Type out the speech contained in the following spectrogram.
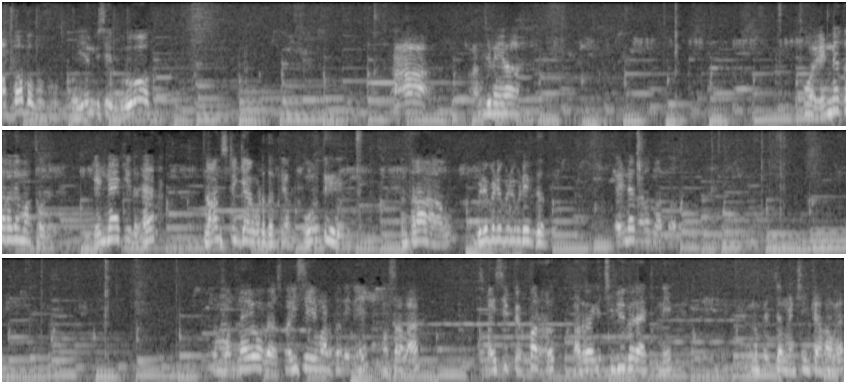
ಅಬ್ಬಬ್ಬಬ್ಬಬ್ಬ. ಏನ್ ವಿಷಯ ಗುರು? ಆಂಜನೇಯ ಓ, ಎಣ್ಣೆ ತರದೇ ಮತ್ತೋದು ಎಣ್ಣೆ ಹಾಕಿದ್ರೆ ನಾನ್ ಸ್ಟಿಕ್ ಆಗ್ಬಿಡ್ತೈತಿ, ಪೂರ್ತಿ ಒಂಥರ ಬಿಡಿ ಬಿಡಿ ಬಿಡಿ ಬಿಡಿ ಇರ್ತೈತಿ. ಎಣ್ಣೆ ತರದ್ ಮತ್ತೋದು ಮೊದಲೇ ಇವಾಗ ಸ್ಪೈಸಿ ಮಾಡ್ತಿದ್ದೀನಿ, ಮಸಾಲ ಸ್ಪೈಸಿ ಪೆಪ್ಪರ್ ಅದ್ರಾಗೆ ಚಿಲ್ಲಿ ಬೇರೆ ಹಾಕ್ತೀನಿ. ಇನ್ನು ಬೆಚ್ಚ ಮೆಣಸಿನ್ಕಾಯಿ ಅದಾವೆ.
